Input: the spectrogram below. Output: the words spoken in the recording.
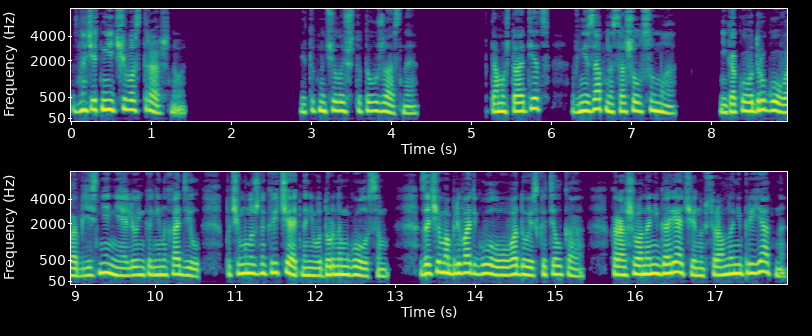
Значит, ничего страшного». И тут началось что-то ужасное, потому что отец внезапно сошел с ума. Никакого другого объяснения Ленька не находил. Почему нужно кричать на него дурным голосом? Зачем обливать голову водой из котелка? Хорошо, она не горячая, но все равно неприятно.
